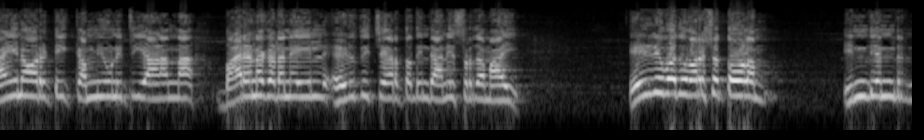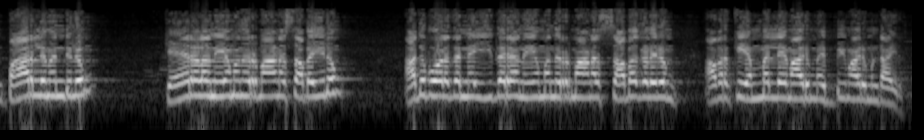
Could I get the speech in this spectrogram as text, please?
മൈനോറിറ്റി കമ്മ്യൂണിറ്റിയാണെന്ന ഭരണഘടനയിൽ എഴുതി ചേർത്തതിന്റെ അനുസൃതമായി എഴുപത് വർഷത്തോളം ഇന്ത്യൻ പാർലമെന്റിലും കേരള നിയമനിർമ്മാണ സഭയിലും അതുപോലെ തന്നെ ഇതര നിയമനിർമ്മാണ സഭകളിലും അവർക്ക് എം എൽ എമാരും എം പിമാരും ഉണ്ടായിരുന്നു.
